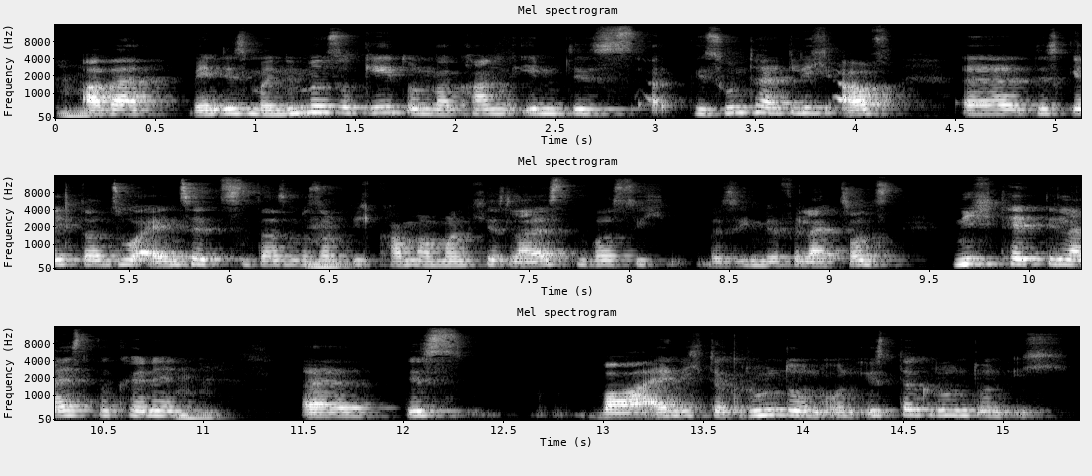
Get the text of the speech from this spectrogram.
Mhm. Aber wenn das mal nicht mehr so geht und man kann eben das gesundheitlich auch äh, das Geld dann so einsetzen, dass man mhm. sagt, ich kann mir manches leisten, was ich, was ich mir vielleicht sonst nicht hätte leisten können. Mhm. Äh, das war eigentlich der Grund und, und ist der Grund. Und ich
